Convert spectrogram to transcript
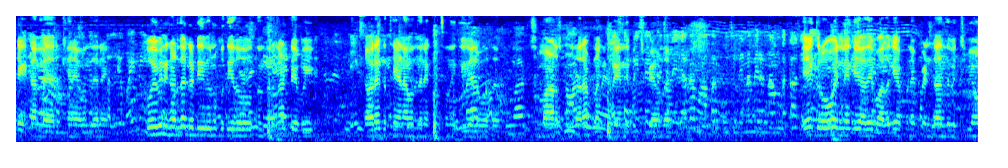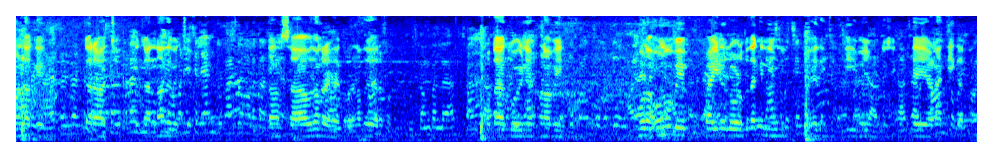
ਟਿਕਟਾਂ ਲੈ ਰੱਖੀਆਂ ਨੇ ਬੰਦੇ ਨੇ। ਕੋਈ ਵੀ ਨਹੀਂ ਖੜਦਾ ਗੱਡੀ ਨੂੰ ਪਤੀ ਦੋ ਤਿੰਨ ਘੰਟੇ ਬਈ ਸਾਰੇ ਕਿੱਥੇ ਆਣਾ ਬੰਦੇ ਨੇ, ਕਿੱਥੋਂ ਦੀ ਕੀ ਗੱਲ ਬਾਤ ਸਮਾਨ ਸਮੂਨ ਆਪਣਾ ਟ੍ਰੇਨ ਦੇ ਵਿੱਚ ਪਿਆ ਹੁੰਦਾ। ਇਹ ਗਰੋ ਇੰਨੇ ਕਿ ਜ਼ਿਆਦਾ ਵੱਧ ਗਏ ਆਪਣੇ ਪਿੰਡਾਂ ਦੇ ਵਿੱਚ ਵੀ ਆਉਣ ਲੱਗੇ ਘਰਾਂ 'ਚ, ਦੁਕਾਨਾਂ ਦੇ ਵਿੱਚ। ਤਾਂ ਸਾਵਧਾਨ ਰਹਿਆ ਕਰੋ ਇਹਨਾਂ ਯਾਰ। ਪਤਾ ਕੋਈ ਨਹੀਂ ਆਪਣਾ ਵੀ। ਹੁਣ ਉਹਨੂੰ ਵੀ ਭਾਈ ਨੂੰ ਲੋੜ ਪਤਾ ਕਿੰਨੀ ਹੁੰਦੀ ਇਹਦੀ ਕੀ ਮਜਬੂਰੀ ਸੀ, ਕਿੱਥੇ ਜਾਣਾ, ਕੀ ਕਰਨਾ।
